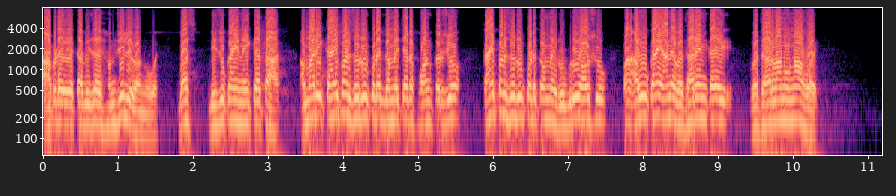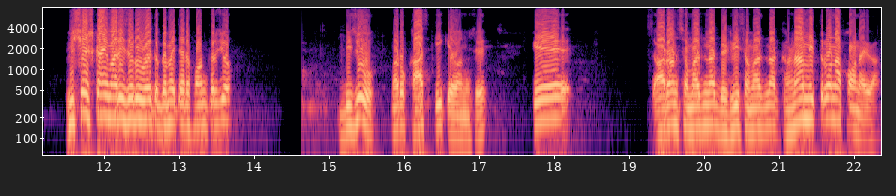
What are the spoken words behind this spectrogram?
આપણે એકાબીજા સમજી લેવાનું હોય. બસ, બીજું કાંઈ નહીં કહેતા. અમારી કાંઈ પણ જરૂર પડે, ગમે ત્યારે ફોન કરજો. કાંઈ પણ જરૂર પડે તો અમે રૂબરૂ આવશું. પણ આવું કાંઈ આને વધારે કાંઈ વધારવાનું ના હોય. વિશેષ કાંઈ મારી જરૂર હોય તો ગમે ત્યારે ફોન કરજો. બીજું, મારું ખાસ એ કહેવાનું છે કે સારણ સમાજના, ગઢવી સમાજના ઘણા મિત્રોના ફોન આવ્યા.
